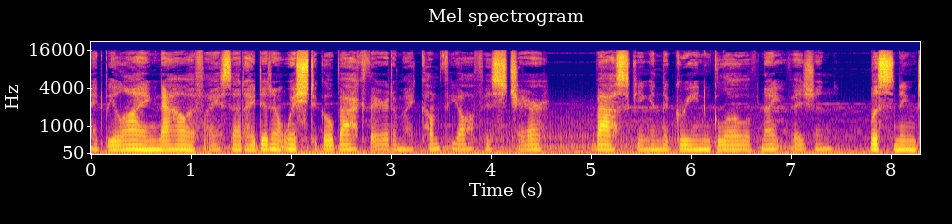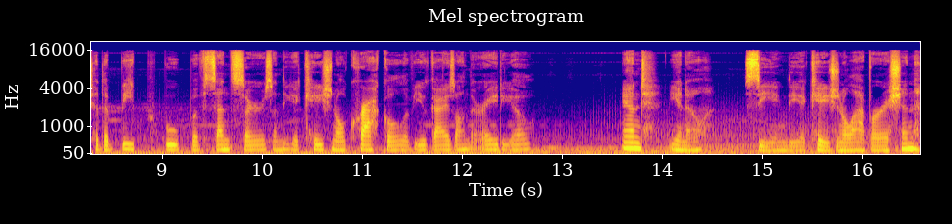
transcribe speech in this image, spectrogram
I'd be lying now if I said I didn't wish to go back there to my comfy office chair basking in the green glow of night vision, listening to the beep boop of sensors and the occasional crackle of you guys on the radio. And, you know, seeing the occasional apparition,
